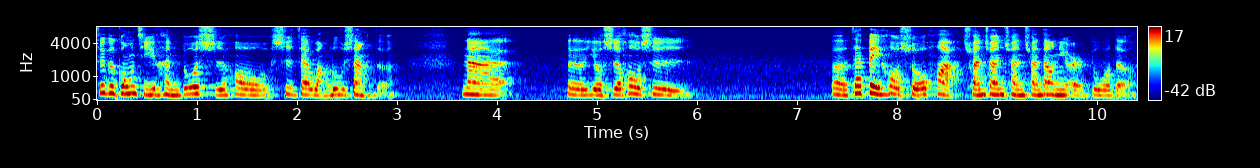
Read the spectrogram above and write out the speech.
这个攻击很多时候是在网络上的，那呃有时候是。呃，在背后说话，传传传传到你耳朵的，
